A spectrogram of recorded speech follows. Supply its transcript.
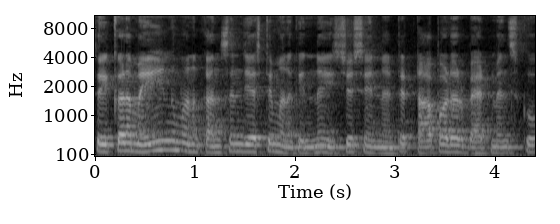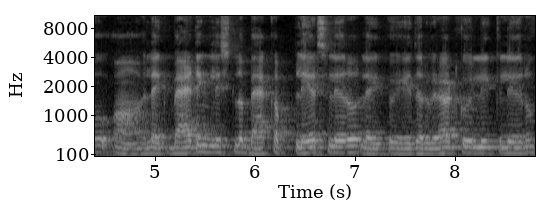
సో ఇక్కడ మెయిన్ మనం కన్సర్న్ చేస్తే మనకి ఎన్నో ఇష్యూస్ ఏంటంటే టాప్ ఆర్డర్ బ్యాట్మెన్స్కు లైక్ బ్యాటింగ్ లిస్ట్లో బ్యాకప్ ప్లేయర్స్ లేరు. లైక్ ఏదర్ విరాట్ కోహ్లీకి లేరు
